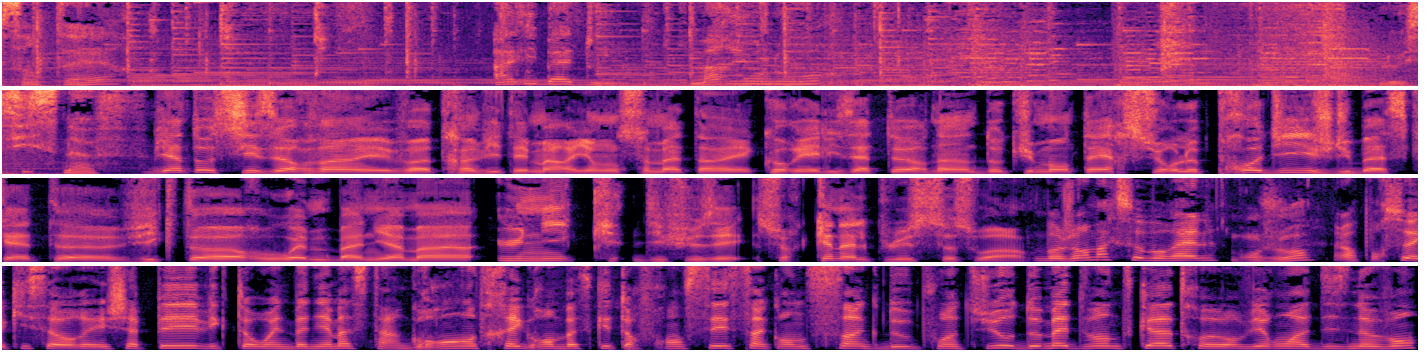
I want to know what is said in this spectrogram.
France Alibadou, Marion Lourd, le 6-9. Bientôt 6h20 et votre invité Marion ce matin est co-réalisateur d'un documentaire sur le prodige du basket euh, Victor Wembanyama, unique, diffusé sur Canal Plus ce soir. Bonjour Marc Soborel. Bonjour. Alors pour ceux à qui ça aurait échappé, Victor Wembanyama c'est un grand, très grand basketteur français, 55 de pointure, 2m24 euh, environ à 19 ans,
